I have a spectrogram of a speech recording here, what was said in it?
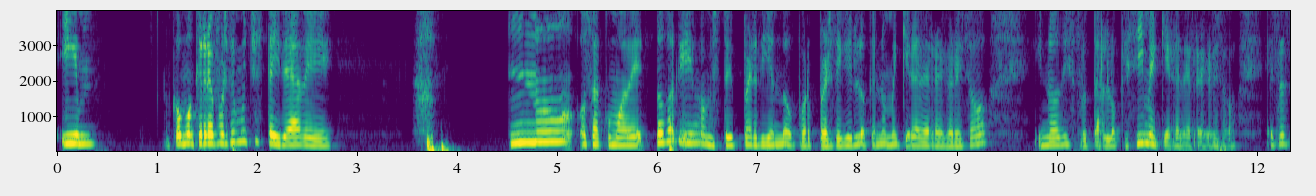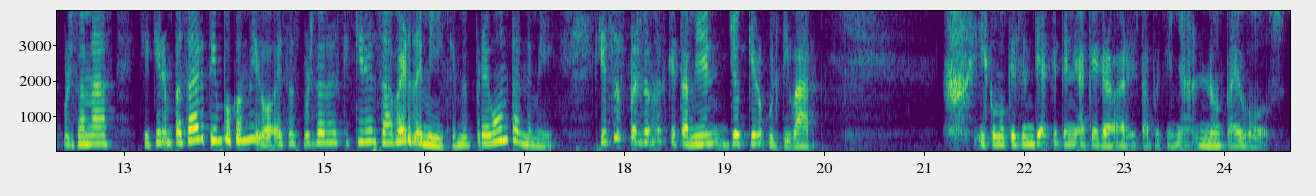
Y como que reforcé mucho esta idea de no, o sea, como de todo aquello que me estoy perdiendo por perseguir lo que no me quiere de regreso y no disfrutar lo que sí me quiere de regreso. Esas personas que quieren pasar tiempo conmigo, esas personas que quieren saber de mí, que me preguntan de mí, y esas personas que también yo quiero cultivar. Y como que sentía que tenía que grabar esta pequeña nota de voz,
